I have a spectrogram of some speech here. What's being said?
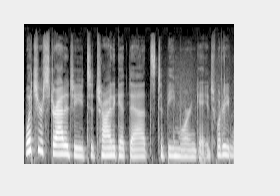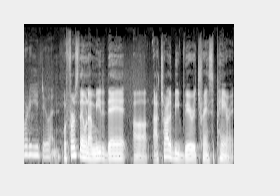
What's your strategy to try to get dads to be more engaged? What are you What are you doing? Well, first thing when I meet a dad, uh, I try to be very transparent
